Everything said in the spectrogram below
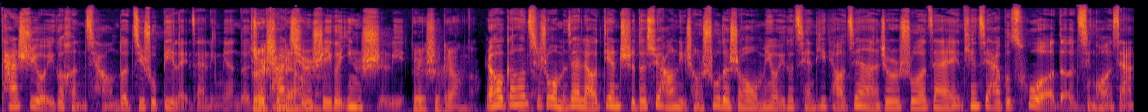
它是有一个很强的技术壁垒在里面的，就是它其实是一个硬实力。对，是这样的。然后刚刚其实我们在聊电池的续航里程数的时候，我们有一个前提条件啊，就是说在天气还不错的情况下，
